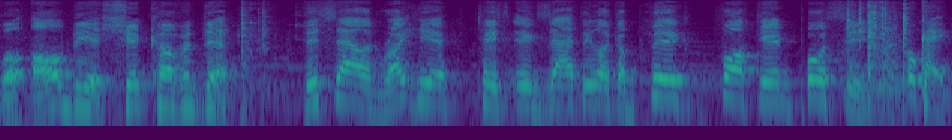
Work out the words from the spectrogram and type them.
Well, I'll be a shit-covered dick. This salad right here tastes exactly like a big fucking pussy. Okay,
